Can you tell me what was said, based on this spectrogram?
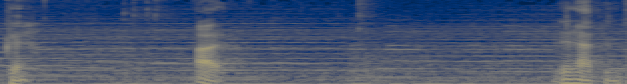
Okay. Alright. It happens.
